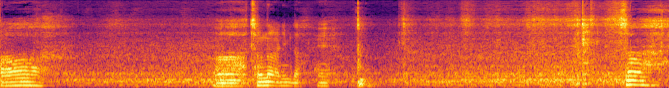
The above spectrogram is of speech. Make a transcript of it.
아, 아 장난 아닙니다 예. 자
